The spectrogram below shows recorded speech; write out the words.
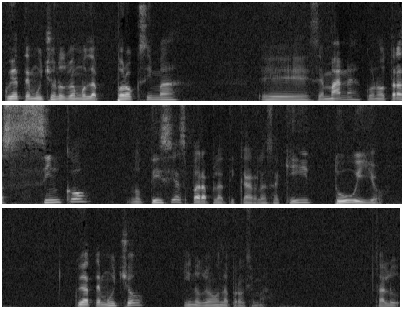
Cuídate mucho, nos vemos la próxima eh, semana con otras cinco noticias para platicarlas aquí, tú y yo. Cuídate mucho y nos vemos la próxima. Salud.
